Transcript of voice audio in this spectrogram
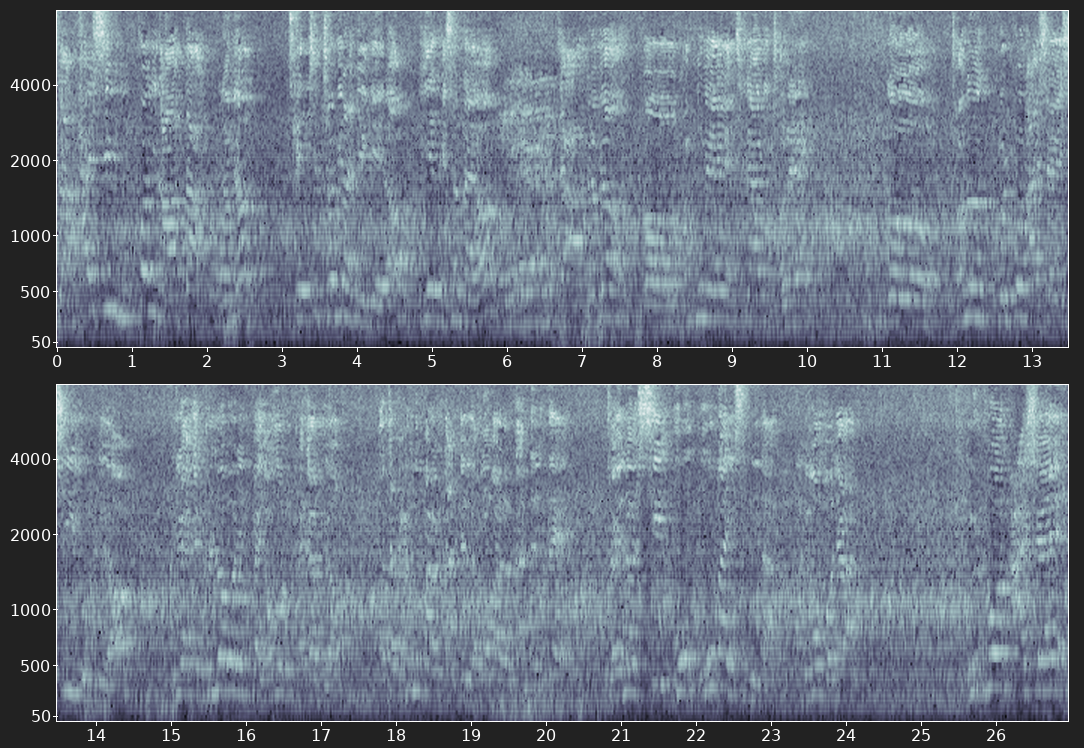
자 86번이 나왔다. 그러면 재추첨이란 얘기예요. 이해되셨나요? 네. 자 그러면 어, 경품에 진행하기 전에 그 저는 골본 아시아의 CEO고요. 우리가 이제 글로벌이니까 영어로 가자고요. 어차피 한국 발음도 안 되고 영어 발음도 안 되는데 저희는 COO가 있습니다. 그건 뭐냐? 골프원 아시아의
